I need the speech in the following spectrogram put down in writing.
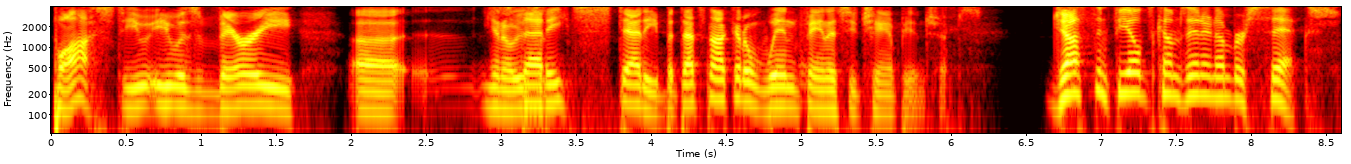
bust. He he was very uh you know, Steady. steady, but that's not going to win fantasy championships. Justin Fields comes in at number six.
